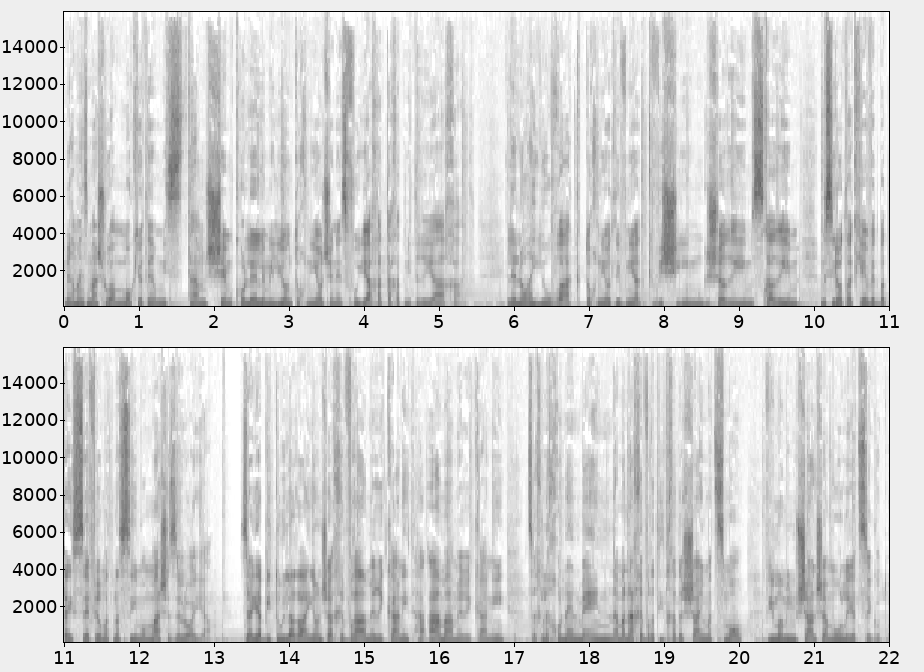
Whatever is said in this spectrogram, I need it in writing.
מרמז משהו עמוק יותר מסתם שם כולל למיליון תוכניות שנאספו יחד תחת מטריה אחת. אלה לא היו רק תוכניות לבניית כבישים, גשרים, סכרים, מסילות רכבת, בתי ספר, מתנסים או מה שזה לא היה. זה היה ביטוי לרעיון שהחברה האמריקנית, העם האמריקני, צריך לכונן מעין אמנה חברתית חדשה עם עצמו ועם הממשל שאמור לייצג אותו.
